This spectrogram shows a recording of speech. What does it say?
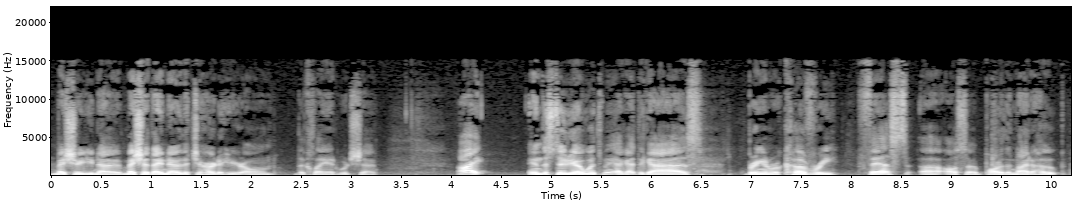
Make sure you know. Make sure they know that you heard it here on the Clay Edwards Show. All right, in the studio with me, I got the guys bringing Recovery Fest, uh, also part of the Night of Hope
